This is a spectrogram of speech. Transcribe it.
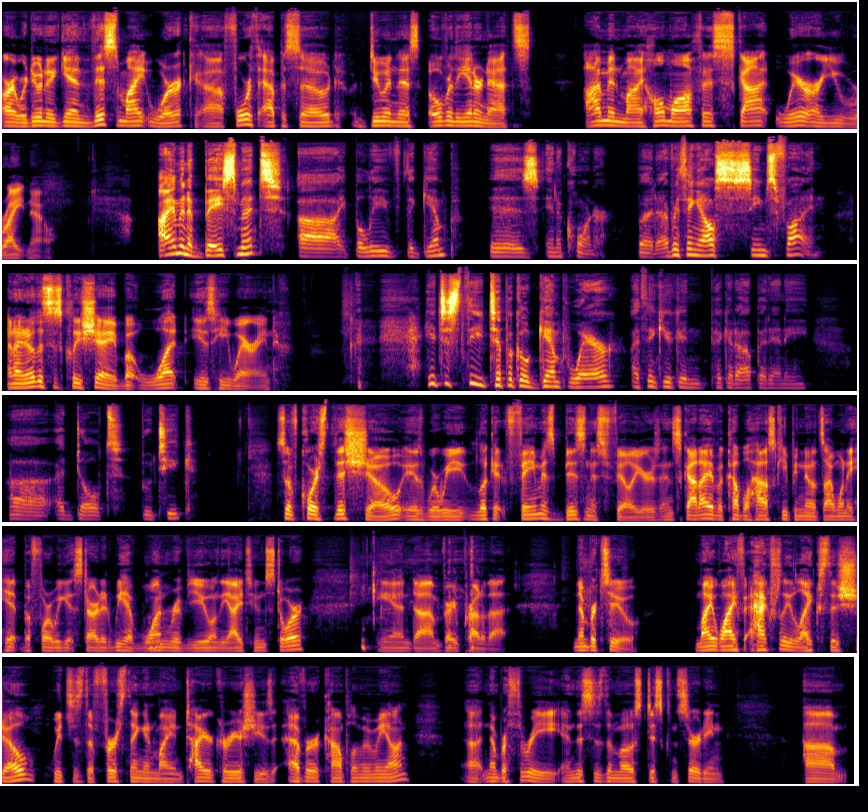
All right, we're doing it again. This might work. Uh, fourth episode, doing this over the internets. I'm in my home office. Scott, where are you right now? I'm in a basement. Uh, I believe the GIMP is in a corner, but everything else seems fine. And I know this is cliche, but what is he wearing? He just the typical GIMP wear. I think you can pick it up at any uh, adult boutique. So, of course, this show is where we look at famous business failures. And Scott, I have a couple housekeeping notes I want to hit before we get started. We have one mm. review on the iTunes store, and uh, I'm very proud of that. Number two, my wife actually likes this show, which is the first thing in my entire career she has ever complimented me on. Uh, number three, and this is the most disconcerting. Um,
